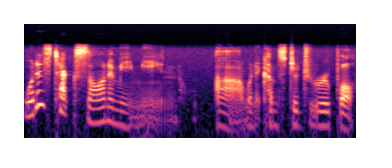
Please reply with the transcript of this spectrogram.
what does taxonomy mean? uh, when it comes to Drupal.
